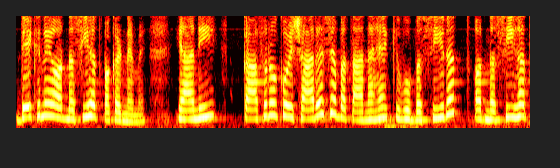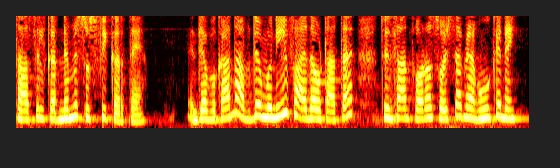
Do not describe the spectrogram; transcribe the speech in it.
دیکھنے اور نصیحت پکڑنے میں۔ یعنی کافروں کو اشارے سے بتانا ہے کہ وہ بصیرت اور نصیحت حاصل کرنے میں سستی کرتے ہیں۔ جب کہا نا ابد منیب فائدہ اٹھاتا ہے، تو انسان فوراً سوچتا ہے میں ہوں کہ نہیں؟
